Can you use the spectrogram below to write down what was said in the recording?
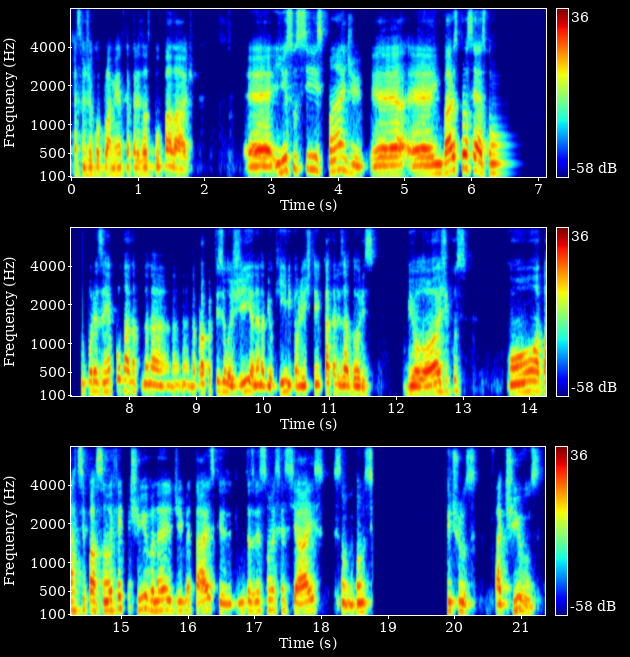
Reação de acoplamento catalisados por paládio. É, e isso se expande é, em vários processos, como, por exemplo, na, na, na, na própria fisiologia, né, na bioquímica, onde a gente tem catalisadores biológicos com a participação efetiva né, de metais, que, que muitas vezes são essenciais, são então, sítios ativos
